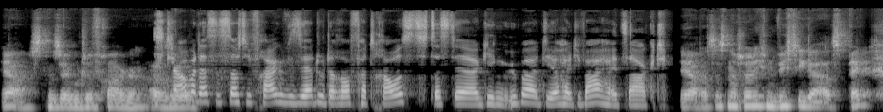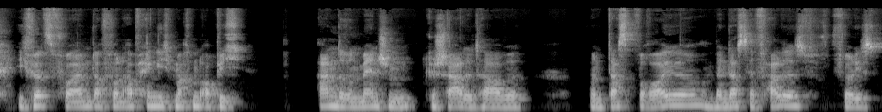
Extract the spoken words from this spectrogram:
Ja, das ist eine sehr gute Frage. Also ich glaube, das ist doch die Frage, wie sehr du darauf vertraust, dass der Gegenüber dir halt die Wahrheit sagt. Ja, das ist natürlich ein wichtiger Aspekt. Ich würde es vor allem davon abhängig machen, ob ich anderen Menschen geschadet habe und das bereue. Und wenn das der Fall ist, würde ich es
